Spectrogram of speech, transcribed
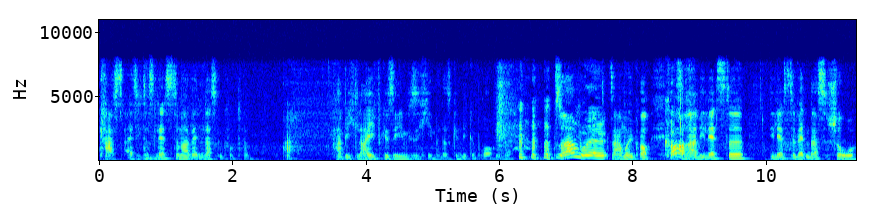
krass, als ich das letzte Mal Wetten das geguckt habe, habe ich live gesehen, wie sich jemand das Genick gebrochen hat. Samuel! Samuel Koch. Koch! Das war die letzte, die letzte Wetten das Show,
